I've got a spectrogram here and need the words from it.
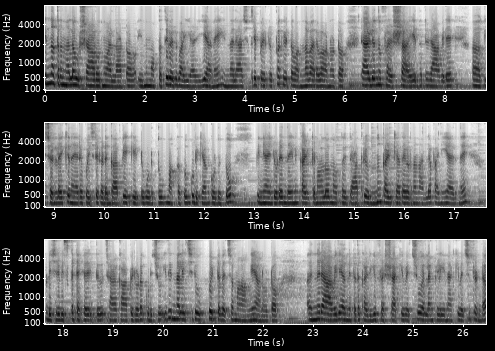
ഇന്ന് അത്ര നല്ല ഉഷാറൊന്നും അല്ല കേട്ടോ. ഇന്ന് മൊത്തത്തിലൊരു വയ്യാഴികയാണ്. ഇന്നലെ ആശുപത്രി പോയി ട്രിപ്പൊക്കെ ഇട്ട് വന്ന വരവാണ് കേട്ടോ. രാവിലെ ഒന്ന് ഫ്രഷായി എന്നിട്ട് രാവിലെ കിച്ചണിലേക്ക് നേരെ പോയിച്ചിട്ട് കടുങ്കാപ്പിയൊക്കെ ഇട്ട് കൊടുത്തു. മക്കൾക്കും കുടിക്കാൻ കൊടുത്തു. പിന്നെ അതിന്റെ കൂടെ എന്തെങ്കിലും കഴിക്കണമല്ലോ എന്ന് ഓർത്ത് രാത്രി ഒന്നും കഴിക്കാതെ കിടന്ന നല്ല പനിയായിരുന്നേ. അവിടെ ഇച്ചിരി ബിസ്ക്കറ്റൊക്കെ ഇട്ട് കാപ്പിയുടെ കൂടെ കുടിച്ചു. ഇത് ഇന്നലെ ഇച്ചിരി ഉപ്പിട്ട് വെച്ച മാങ്ങയാണ് കേട്ടോ. ഇന്ന് രാവിലെ വന്നിട്ട് അത് കഴുകി ഫ്രഷാക്കി വെച്ചു എല്ലാം ക്ലീൻ ആക്കി വെച്ചിട്ടുണ്ട്.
